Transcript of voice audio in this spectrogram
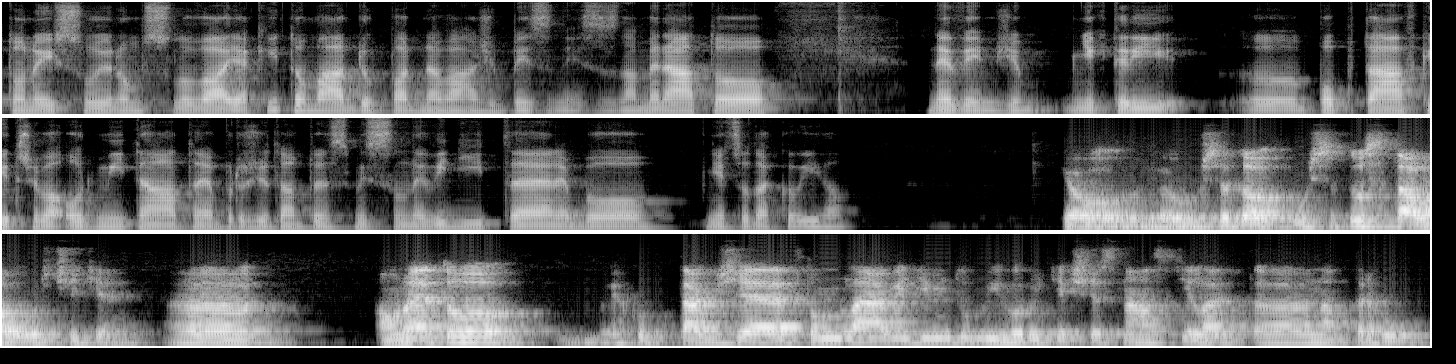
to nejsou jenom slova, jaký to má dopad na váš biznis? Znamená to, nevím, že některý Eh, poptávky třeba odmítáte, protože tam ten smysl nevidíte, nebo něco takového? Jo, jo už, se to, už se to stalo určitě. Uh, a ono je to jako tak, že v tomhle já vidím tu výhodu těch 16 let na trhu,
